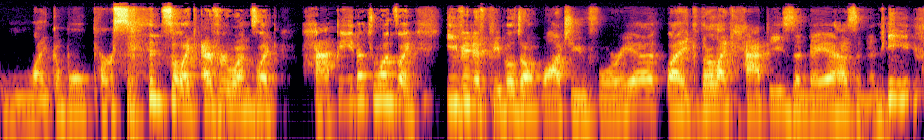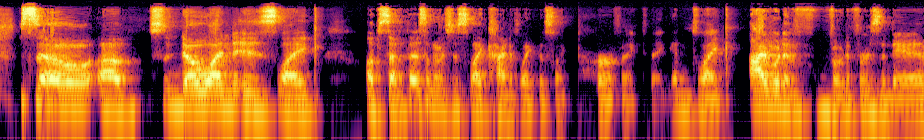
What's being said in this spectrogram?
likable person. so like everyone's like happy that won. Like even if people don't watch Euphoria, like they're like happy Zendaya has an Emmy. So um, so no one is like upset at this, and it was just like kind of like this like perfect thing. And like I would have voted for Zendaya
